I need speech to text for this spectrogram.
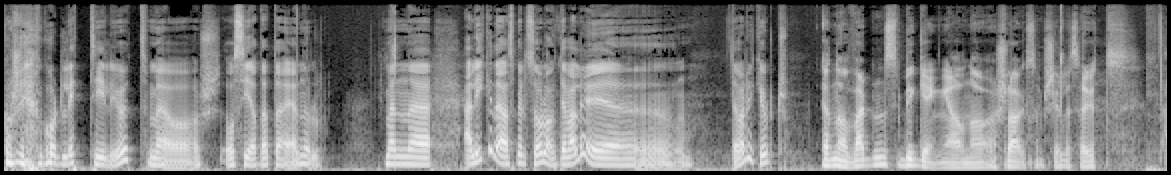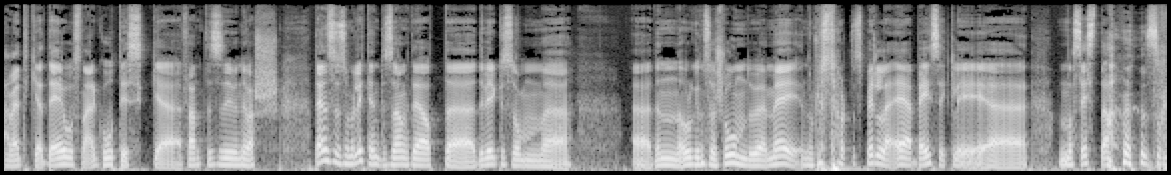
Kanskje de har gått litt tidlig ut med å, å si at dette er 1-0. Men eh, jeg liker det jeg har spilt så langt. Det er veldig eh, Det er veldig kult. Er det noe verdensbygging av noe slag som skiller seg ut? Jeg vet ikke, det er jo sånn her gotisk eh, fantasy-univers. Det eneste som er litt interessant, er at eh, det virker som eh, eh, den organisasjonen du er med i når du starter spillet, er basically uh, nazister som,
